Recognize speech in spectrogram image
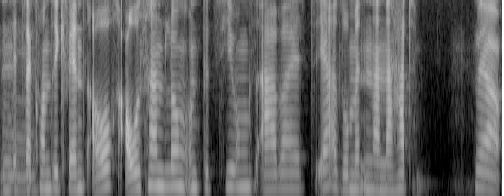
in letzter mhm. Konsequenz auch Aushandlung und Beziehungsarbeit, ja, so miteinander hat. Ja,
